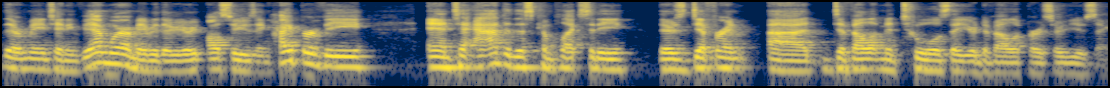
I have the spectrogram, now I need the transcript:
they're maintaining VMware, maybe they're also using Hyper-V. And to add to this complexity, there's different uh, development tools that your developers are using.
